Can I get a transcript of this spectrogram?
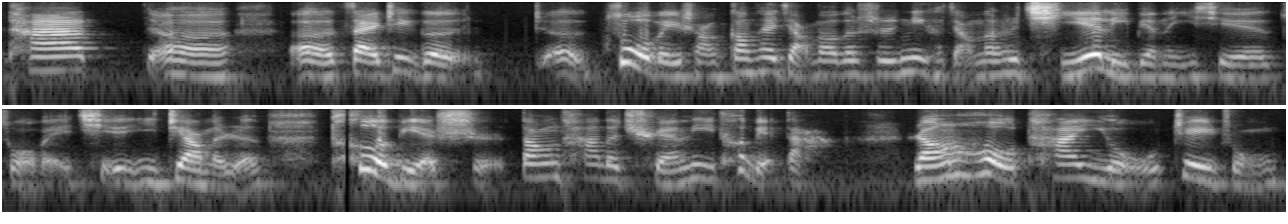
他。呃呃，在这个呃座位上，刚才讲到的是尼克讲到是企业里边的一些座位，企这样的人，特别是当他的权力特别大，然后他有这种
